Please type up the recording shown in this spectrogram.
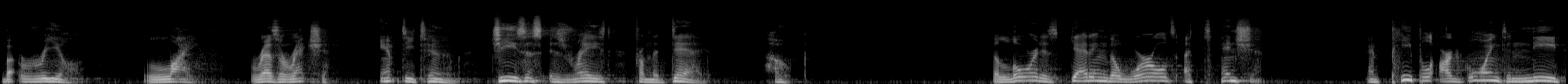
but real life resurrection, empty tomb. Jesus is raised from the dead. Hope. The Lord is getting the world's attention, and people are going to need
